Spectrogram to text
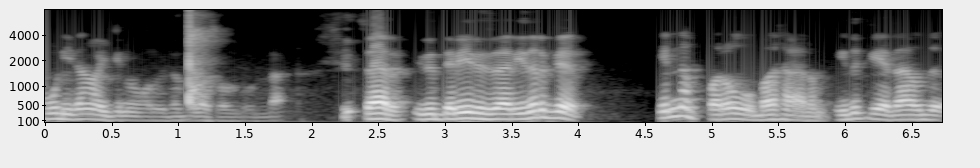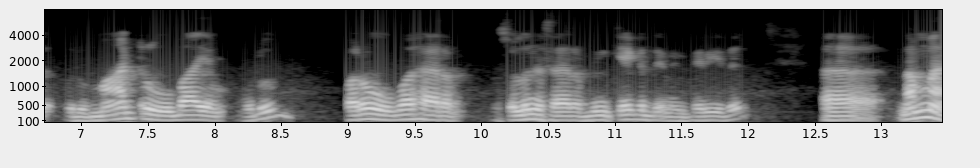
மூடி தான் வைக்கணும் ஒரு விதத்தில் சொல்லணும்னா சார் இது தெரியுது சார். இதற்கு என்ன பரவ உபகாரம்? இதுக்கு ஏதாவது ஒரு மாற்று உபாயம் ஒரு பரவ உபகாரம்? சொல்லுங்கள் சார் அப்படின்னு கேட்குறது எனக்கு தெரியுது. நம்ம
